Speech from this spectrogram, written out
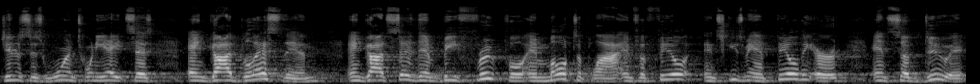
Genesis 1 28 says, And God blessed them, and God said to them, Be fruitful and multiply and fulfill, excuse me, and fill the earth and subdue it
